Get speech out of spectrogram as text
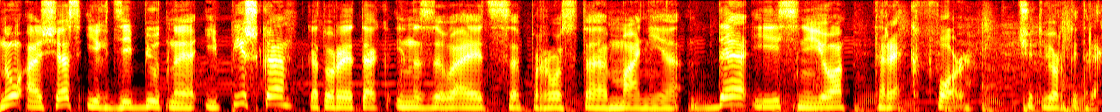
Ну, а сейчас их дебютная эпишка, которая так и называется просто «Мания Д», и с нее трек 4, четвертый трек.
